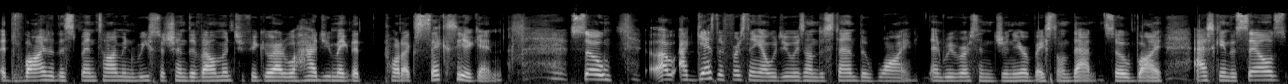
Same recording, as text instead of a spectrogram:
advise that they spend time in research and development to figure out well how do you make that product sexy again. So I, I guess the first thing I would do is understand the why and reverse engineer based on that. So by asking the sales.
